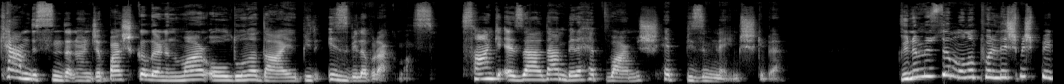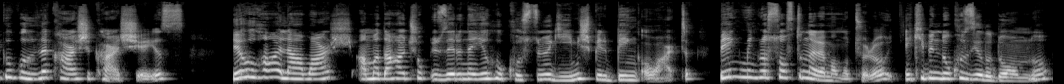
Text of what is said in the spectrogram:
kendisinden önce başkalarının var olduğuna dair bir iz bile bırakmaz. Sanki ezelden beri hep varmış, hep bizimleymiş gibi. Günümüzde monopolleşmiş bir Google ile karşı karşıyayız. Yahoo hala var ama daha çok üzerine Yahoo kostümü giymiş bir Bing o artık. Bing Microsoft'un arama motoru, 2009 yılı doğumlu.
